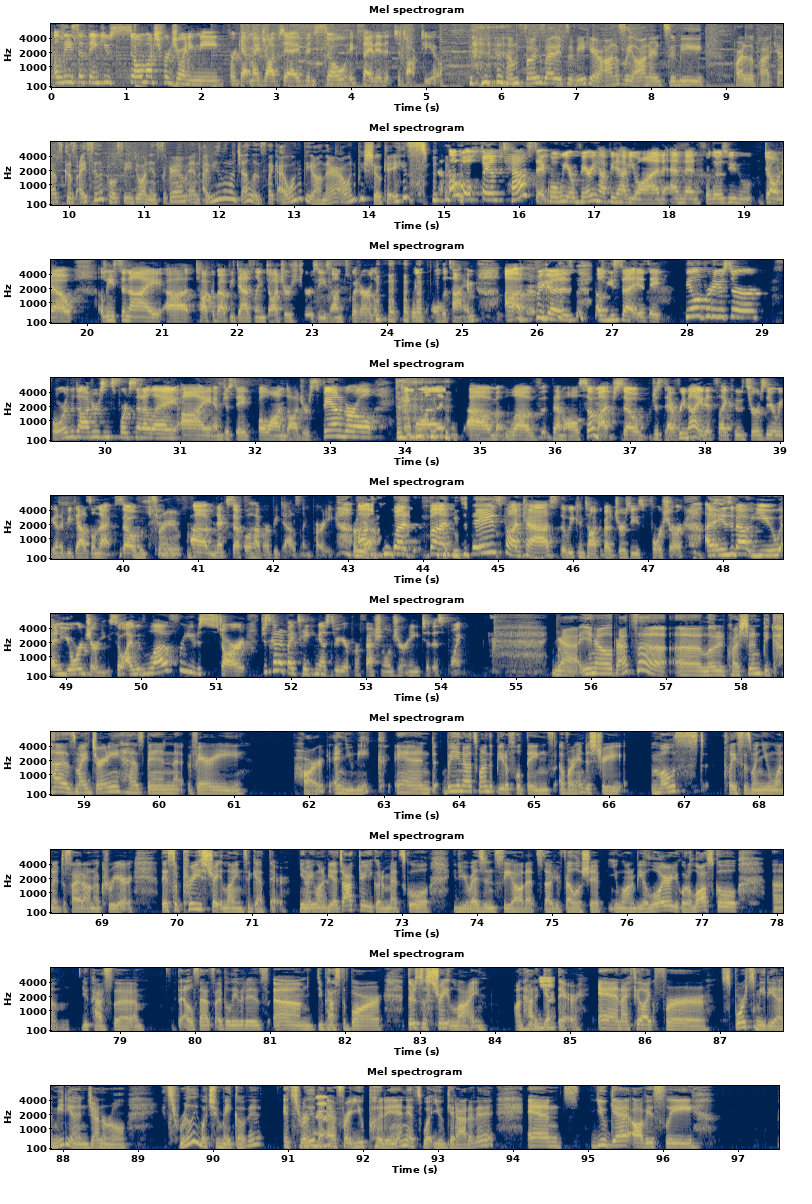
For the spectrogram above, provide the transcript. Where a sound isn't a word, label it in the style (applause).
Elisa, thank you so much for joining me for Get My Job today. I've been so excited to talk to you. (laughs) I'm so excited to be here. Honestly, honored to be part of the podcast because I see the posts that you do on Instagram and I'd be a little jealous. Like, I want to be on there, I want to be showcased. (laughs) oh, well, fantastic. Well, we are very happy to have you on. And then for those of you who don't know, Elisa and I uh, talk about bedazzling Dodgers jerseys on Twitter like (laughs) all the time uh, (laughs) because Elisa is a field producer, for the Dodgers and Sportsnet LA. I am just a full on Dodgers fangirl and (laughs) um, love them all so much. So just every night, it's like, whose jersey are we going to bedazzle next? So that's right. Um, next up, we'll have our bedazzling party. Oh, yeah. uh, but but (laughs) today's podcast that we can talk about jerseys for sure uh, is about you and your journey. So I would love for you to start just kind of by taking us through your professional journey to this point. Yeah, you know, that's a, a loaded question because my journey has been very hard and unique. And, but you know, it's one of the beautiful things of our industry. Most places when you want to decide on a career, it's a pretty straight line to get there. You know, mm-hmm. you want to be a doctor, you go to med school, you do your residency, all that stuff, your fellowship. You want to be a lawyer, you go to law school, um, you pass the the LSATs, I believe it is. Um, you pass the bar. There's a straight line on how to get there. And I feel like for sports media, media in general, it's really what you make of it. It's really mm-hmm. the effort you put in, it's what you get out of it. And you get obviously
